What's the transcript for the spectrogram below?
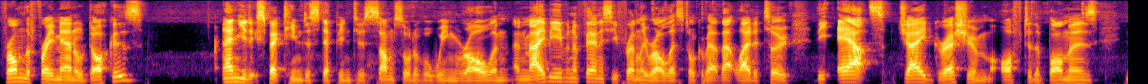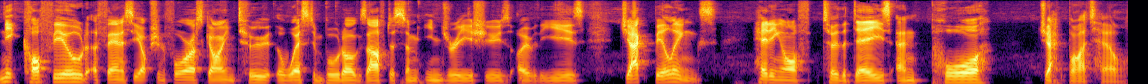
from the Fremantle Dockers. And you'd expect him to step into some sort of a wing role and, and maybe even a fantasy friendly role. Let's talk about that later too. The outs, Jade Gresham off to the Bombers. Nick Coffield, a fantasy option for us, going to the Western Bulldogs after some injury issues over the years. Jack Billings heading off to the D's, and poor Jack Bytel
